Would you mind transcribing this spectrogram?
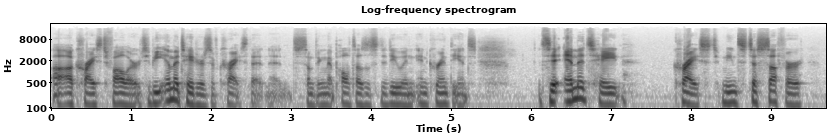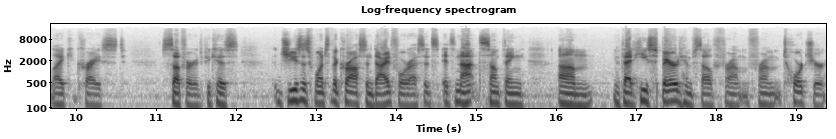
a Christ follower, to be imitators of Christ. That, that's something that Paul tells us to do in, in Corinthians to imitate Christ means to suffer like Christ suffered because Jesus went to the cross and died for us. It's it's not something um, that he spared himself from from torture,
